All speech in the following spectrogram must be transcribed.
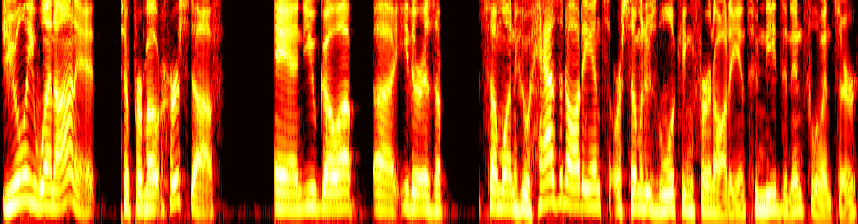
Julie went on it to promote her stuff, and you go up uh, either as a someone who has an audience or someone who's looking for an audience who needs an influencer.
